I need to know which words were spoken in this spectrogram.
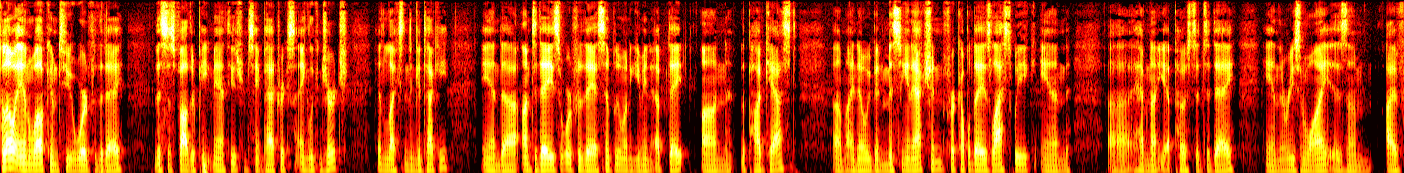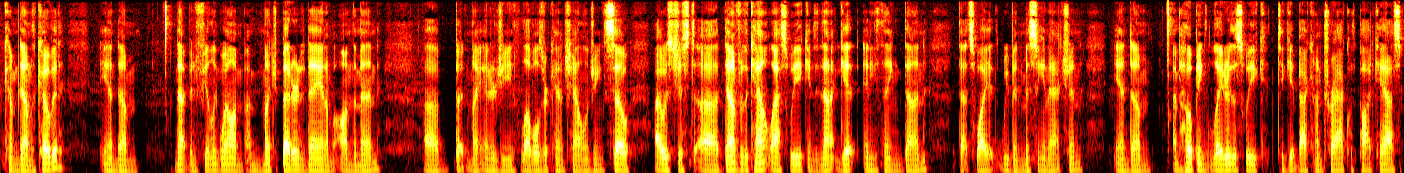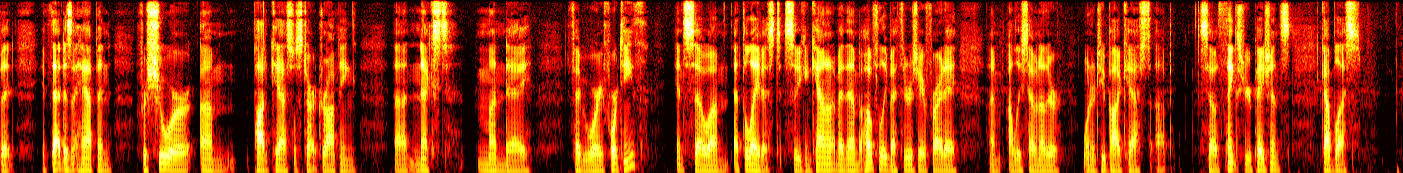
Hello and welcome to Word for the Day. This is Father Pete Matthews from St. Patrick's Anglican Church in Lexington, Kentucky. And uh, on today's Word for the Day, I simply want to give you an update on the podcast. Um, I know we've been missing in action for a couple days last week and uh, have not yet posted today. And the reason why is um, I've come down with COVID and um, not been feeling well. I'm, I'm much better today and I'm on the mend uh, but my energy levels are kind of challenging. So I was just uh, down for the count last week and did not get anything done. That's why it, we've been missing in action. And um, I'm hoping later this week to get back on track with podcasts. But if that doesn't happen, for sure, um, podcasts will start dropping uh, next Monday, February 14th. And so um, at the latest. So you can count on it by then. But hopefully by Thursday or Friday, um, I'll at least have another one or two podcasts up. So thanks for your patience. God bless.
